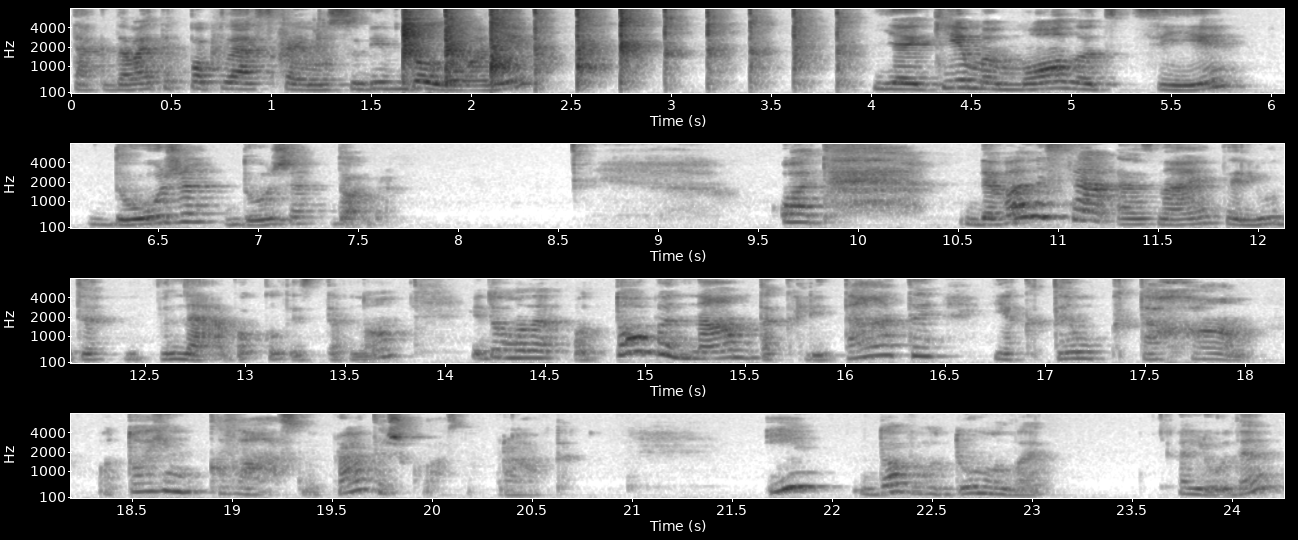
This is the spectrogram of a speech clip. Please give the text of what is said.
Так, давайте поплескаємо собі в долоні. Які ми молодці. Дуже-дуже добре. От, дивилися, е, знаєте, люди в небо колись давно і думали, ото би нам так літати, як тим птахам. Ото їм класно, правда ж класно? Правда. І довго думали люди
